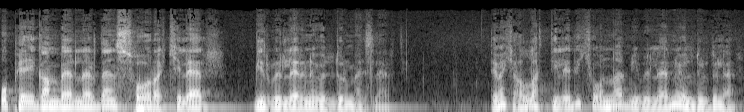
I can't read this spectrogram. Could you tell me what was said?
o peygamberlerden sonrakiler birbirlerini öldürmezlerdi. Demek ki Allah diledi ki onlar birbirlerini öldürdüler.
